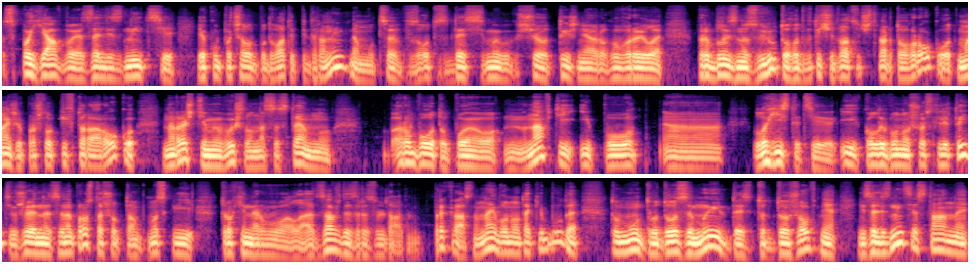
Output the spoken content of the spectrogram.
з появи залізниці, яку почали будувати під гранитному, це десь ми щотижня говорили приблизно з лютого 2024 року. От майже пройшло півтора року. Нарешті ми вийшли на системну роботу по нафті і по е, логістиці. І коли воно щось літить, вже не це не просто щоб там в Москві трохи нервувало, а завжди з результатом. Прекрасно, най воно так і буде. Тому до, до зими, десь до, до жовтня, і залізниця стане,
